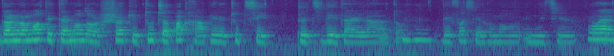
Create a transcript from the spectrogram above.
dans le moment tu es tellement dans le choc et tout, tu vas pas te rappeler de toutes ces petits détails-là. Donc, mhm. des fois, c'est vraiment inutile. Ouais,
